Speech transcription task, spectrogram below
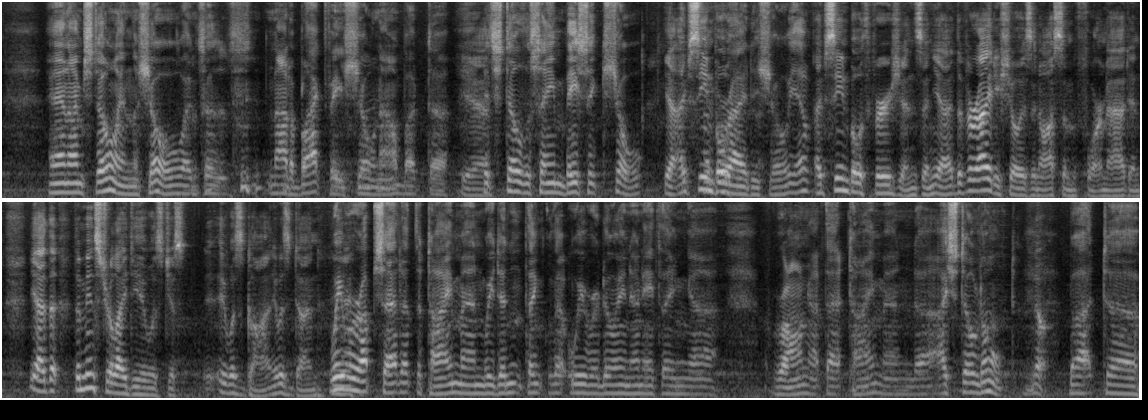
and I'm still in the show. It's, a, it's not a blackface show now, but uh, Yeah. it's still the same basic show, Yeah, I've seen both. variety show. Yeah. I've seen both versions, and yeah, the variety show is an awesome format, and yeah, the the minstrel idea was just it was gone, it was done. We Yeah. were upset at the time, and we didn't think that we were doing anything uh, wrong at that time, and uh, I still don't. no, But uh,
